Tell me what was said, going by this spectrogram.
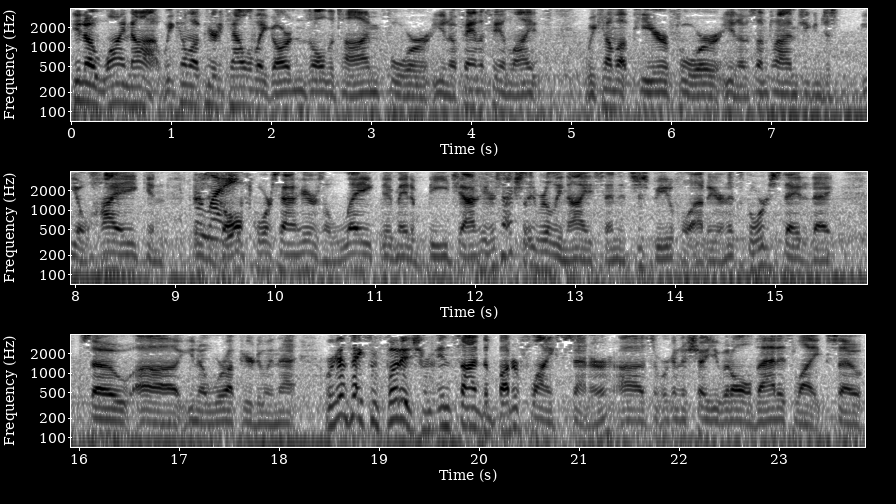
you know, why not? We come up here to Callaway Gardens all the time for, you know, fantasy in lights. We come up here for, you know, sometimes you can just, you know, hike and there's a golf course out here. There's a lake. They've made a beach out here. It's actually really nice and it's just beautiful out here and it's a gorgeous day today. So, uh, you know, we're up here doing that. We're going to take some footage from inside the Butterfly Center. Uh, so we're going to show you what all that is like. So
